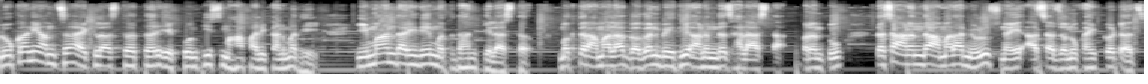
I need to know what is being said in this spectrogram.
लोकांनी आमचं ऐकलं असतं तर एकोणतीस महापालिकांमध्ये इमानदारीने मतदान केलं असतं. मग तर आम्हाला गगनभेदी आनंद झाला असता. परंतु तसा आनंद आम्हाला मिळूच नये असा जणू काही कटच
